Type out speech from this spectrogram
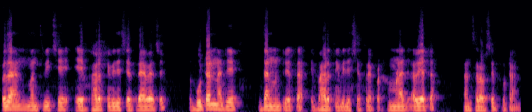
પ્રધાનમંત્રી છે એ ભારતની વિદેશ યાત્રા આવ્યા છે? તો ભૂટાનના જે પ્રધાનમંત્રી હતા એ ભારતની વિદેશ યાત્રા પર હમણાં જ આવ્યા હતા. આન્સર આવશે ભૂટાન.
